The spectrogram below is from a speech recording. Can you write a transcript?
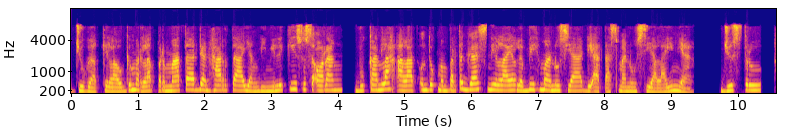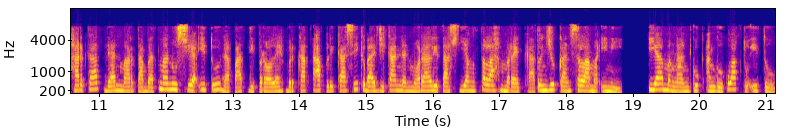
juga kilau gemerlap permata dan harta yang dimiliki seseorang, bukanlah alat untuk mempertegas nilai lebih manusia di atas manusia lainnya. Justru, harkat dan martabat manusia itu dapat diperoleh berkat aplikasi kebajikan dan moralitas yang telah mereka tunjukkan selama ini. Ia mengangguk-angguk waktu itu.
